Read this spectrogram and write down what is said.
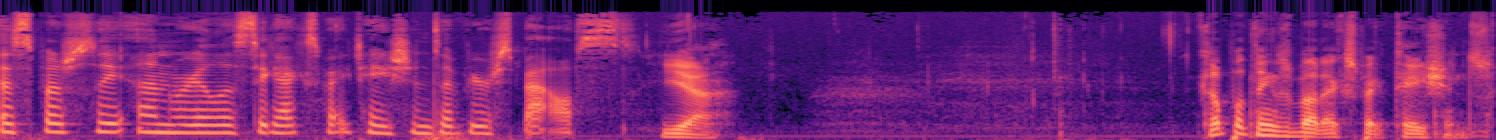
Especially unrealistic expectations of your spouse. Yeah. A couple of things about expectations.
